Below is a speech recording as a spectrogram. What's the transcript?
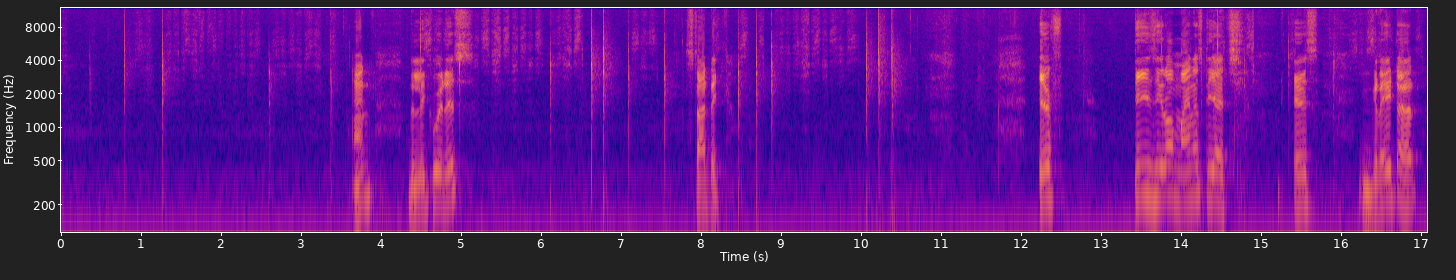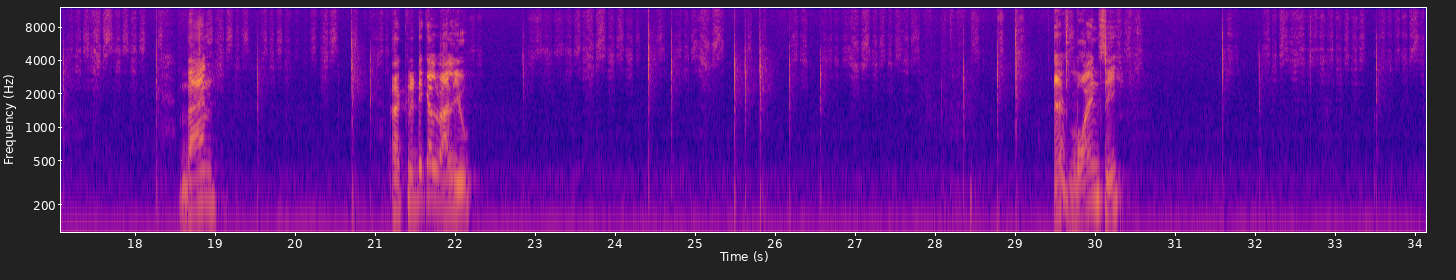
and the liquid is static. If T0 minus Th is greater than a critical value F buoyancy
